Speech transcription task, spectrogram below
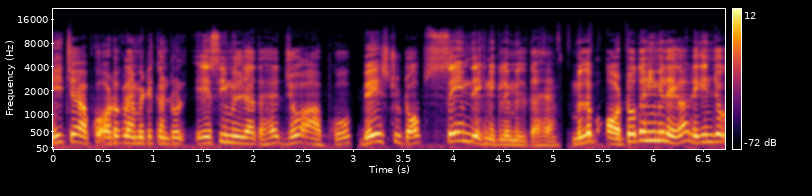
नीचे आपको ऑटो क्लाइमेटिक कंट्रोल एसी मिल जाता है, जो आपको बेस टू टॉप सेम देखने के लिए मिलता है। मतलब ऑटो तो नहीं मिलेगा, लेकिन जो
